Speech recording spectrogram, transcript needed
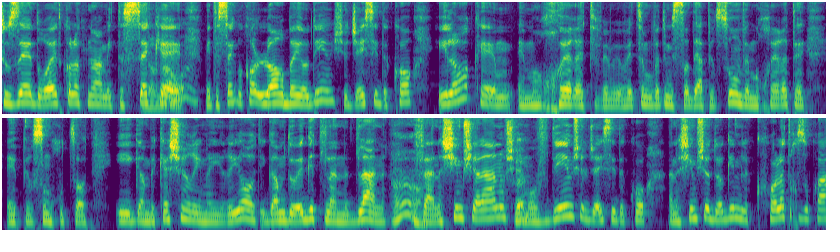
to Z, רואה את כל התנועה, מתעסק. מתעסק בכל, לא הרבה יודעים ש-JC דקו היא לא רק אה, אה, מוכרת, ובעצם עובדת עם משרדי הפרסום ומוכרת אה, פרסום חוצות, היא גם בקשר עם העיריות, היא גם דואגת לנדל"ן, אה. ואנשים שלנו שהם כן. עובדים של JC דקו, אנשים שדואגים לכל התחזוקה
